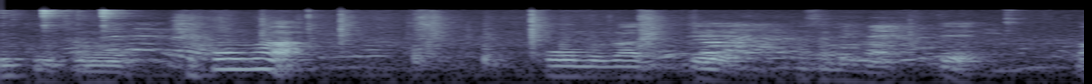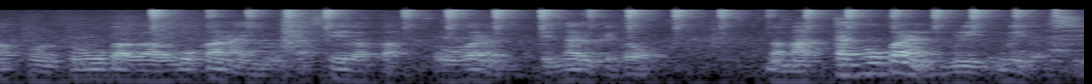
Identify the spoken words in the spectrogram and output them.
ょよくその基本はフォームがあってハサミがあって、まあ、この動画が動かないような正話か動かないってなるけど、まあ、全く動かないの無理無理だし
